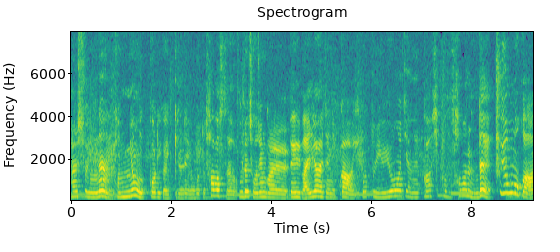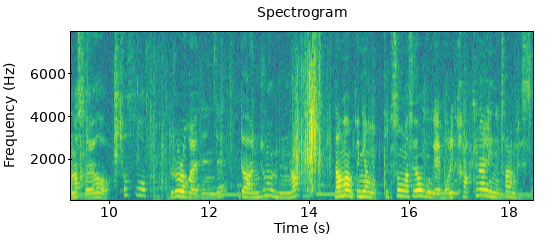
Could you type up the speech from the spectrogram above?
할 수 있는 전용 옷걸이가 있길래 이것도 사봤어요. 물에 젖은 걸 매일 말려야 되니까 이것도 유용하지 않을까 싶어서 사봤는데 수영모가 안 왔어요. 첫 수업 들으러 가야 되는데 나 안 주문 됐나? 나만 그냥 복숭아 수영복에 머리카락 휘날리는 사람 됐어.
